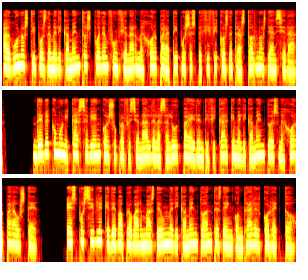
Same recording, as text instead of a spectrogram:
Algunos tipos de medicamentos pueden funcionar mejor para tipos específicos de trastornos de ansiedad. Debe comunicarse bien con su profesional de la salud para identificar qué medicamento es mejor para usted. Es posible que deba probar más de un medicamento antes de encontrar el correcto.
